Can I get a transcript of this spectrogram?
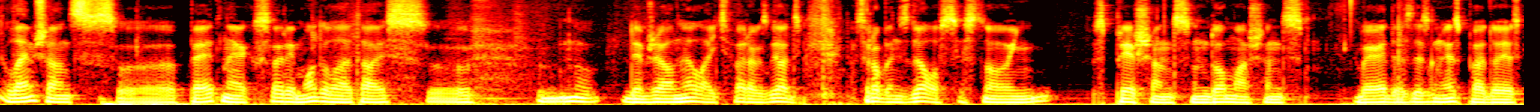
lemšanas uh, pētnieks, arī modelētājs, uh, nu, diemžēl nelaiķis vairākus gadus, tas Robins Dovs, es no viņa spriešanas un domāšanas veidā diezgan iespaidojos.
